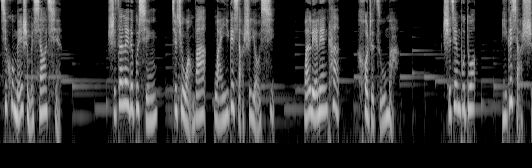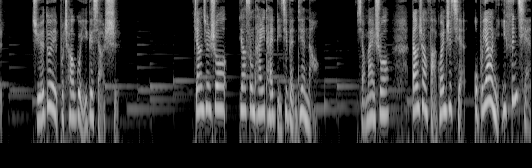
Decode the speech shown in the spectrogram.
几乎没什么消遣，实在累得不行就去网吧玩一个小时游戏，玩连连看或者祖玛，时间不多，一个小时，绝对不超过一个小时。将军说要送他一台笔记本电脑。小麦说：“当上法官之前，我不要你一分钱。”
